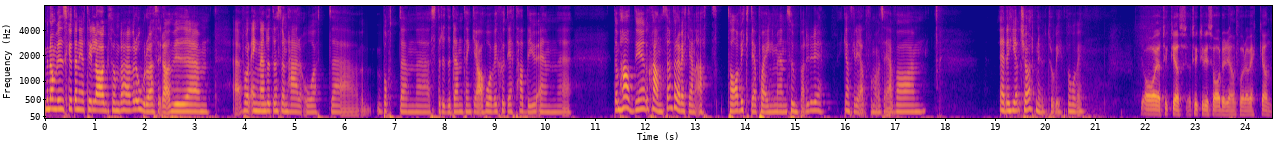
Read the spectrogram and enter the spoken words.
Men om vi skuttar ner till lag som behöver oroa sig då. Vi ehm, eh, får ägna en liten stund här åt eh, bottenstriden tänker jag. HV71 hade ju en... Eh, de hade ju chansen förra veckan att ta viktiga poäng men sumpade ju det ganska rejält får man väl säga. Var, eh, är det helt kört nu tror vi för HV? Ja, jag tyckte, jag, jag tyckte vi sa det redan förra veckan.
